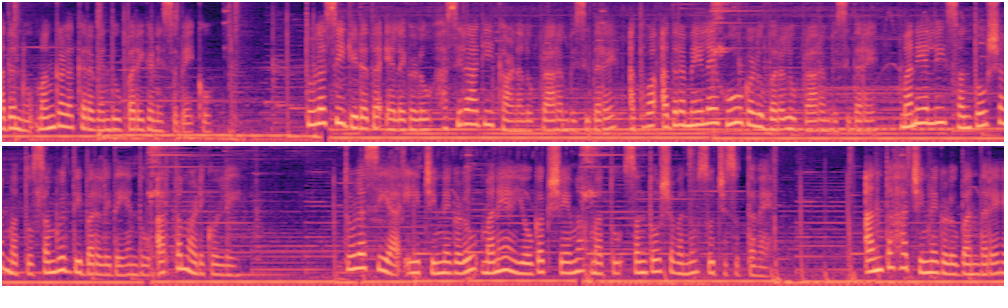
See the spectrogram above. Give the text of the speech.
ಅದನ್ನು ಮಂಗಳಕರವೆಂದು ಪರಿಗಣಿಸಬೇಕು. ತುಳಸಿ ಗಿಡದ ಎಲೆಗಳು ಹಸಿರಾಗಿ ಕಾಣಲು ಪ್ರಾರಂಭಿಸಿದರೆ ಅಥವಾ ಅದರ ಮೇಲೆ ಹೂಗಳು ಬರಲು ಪ್ರಾರಂಭಿಸಿದರೆ ಮನೆಯಲ್ಲಿ ಸಂತೋಷ ಮತ್ತು ಸಮೃದ್ಧಿ ಬರಲಿದೆ ಎಂದು ಅರ್ಥ ಮಾಡಿಕೊಳ್ಳಿ ತುಳಸಿಯ ಈ ಚಿಹ್ನೆಗಳು ಮನೆಯ ಯೋಗಕ್ಷೇಮ ಮತ್ತು ಸಂತೋಷವನ್ನು ಸೂಚಿಸುತ್ತವೆ. ಅಂತಹ ಚಿಹ್ನೆಗಳು ಬಂದರೆ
